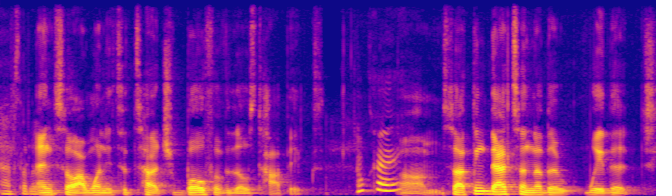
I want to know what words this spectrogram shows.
Absolutely. and so I wanted to touch both of those topics. Okay. Um, so I think that's another way that's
